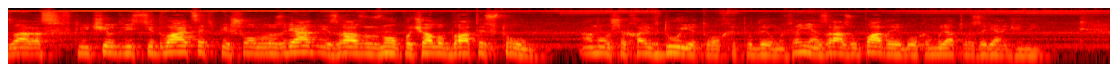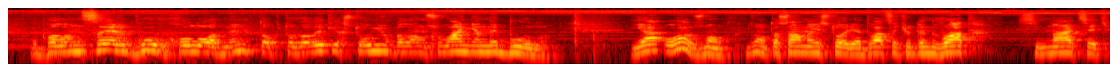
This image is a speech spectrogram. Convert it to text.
Зараз включив 220, пішов розряд і зразу знову почало брати струм. А ну ще хай вдує трохи, подивимося. А ні, зразу падає, бо акумулятор заряджений. Балансир був холодним, тобто великих струмів балансування не було. Я, о, знов, знов та сама історія. 21 Вт, 17.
